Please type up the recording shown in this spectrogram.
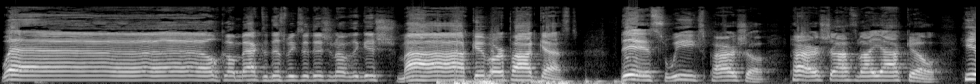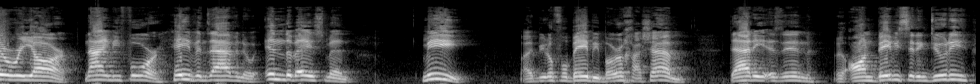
Welcome back to this week's edition of the Gishmak of podcast. This week's Parsha, Parshas Vayakel. Here we are, 94 Havens Avenue, in the basement. Me, my beautiful baby, Baruch Hashem. Daddy is in on babysitting duty,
